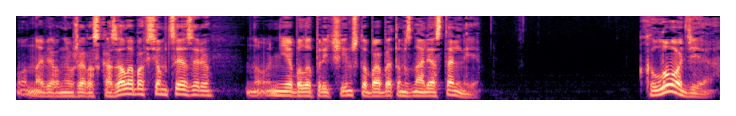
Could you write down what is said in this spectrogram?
Он, наверное, уже рассказал обо всем Цезарю, но не было причин, чтобы об этом знали остальные. «Клодия!»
